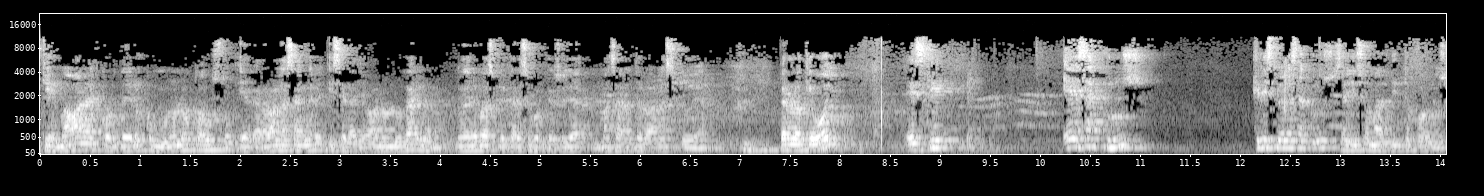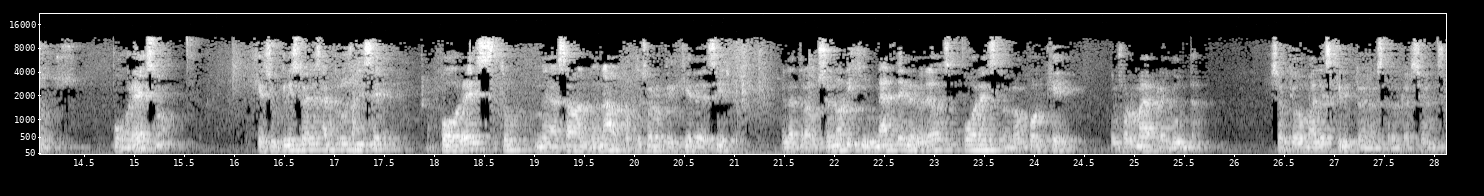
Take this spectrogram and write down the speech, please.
quemaban al cordero como un holocausto y agarraban la sangre y se la llevaban a un lugar. Y bueno, no les voy a explicar eso porque eso ya más adelante lo van a estudiar. Pero lo que voy es que esa cruz, Cristo en esa cruz se hizo maldito por nosotros. Por eso, Jesucristo en esa cruz dice, por esto me has abandonado, porque eso es lo que quiere decir. En la traducción original del hebreo es por esto, no por qué, en forma de pregunta. Eso quedó mal escrito en nuestras versiones.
